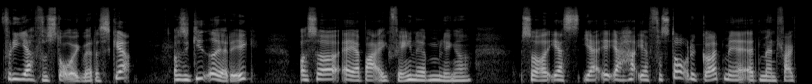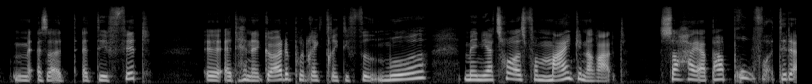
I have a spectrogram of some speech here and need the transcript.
fordi jeg forstår ikke, hvad der sker, og så gider jeg det ikke, og så er jeg bare ikke fan af dem længere. Så jeg, jeg, jeg, har, jeg forstår det godt med, at man faktisk, altså, at, at det er fedt, øh, at han gør det på en rigtig, rigtig fed måde. Men jeg tror også for mig generelt, så har jeg bare brug for det der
